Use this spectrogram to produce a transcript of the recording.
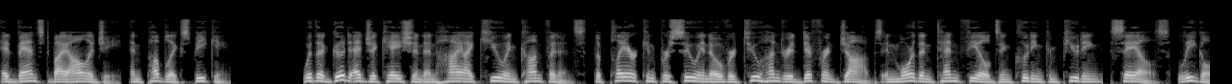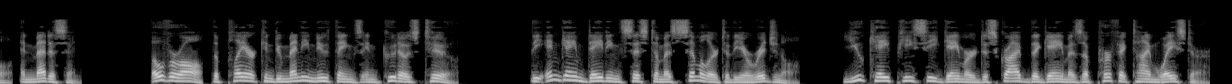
advanced biology, and public speaking. With a good education and high IQ and confidence, the player can pursue in over 200 different jobs in more than 10 fields including computing, sales, legal, and medicine. Overall, the player can do many new things in Kudos 2. The in-game dating system is similar to the original. UK PC Gamer described the game as a perfect time waster.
